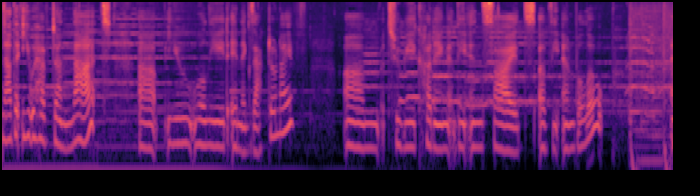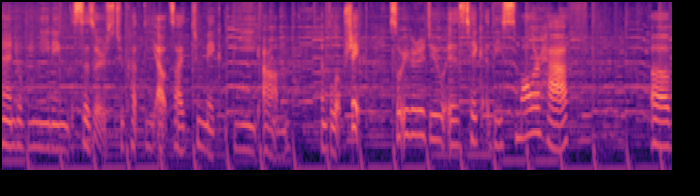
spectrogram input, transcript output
now that you have done that, uh, you will need an X-Acto knife um, to be cutting the insides of the envelope. And you'll be needing scissors to cut the outside to make the um, envelope shape. So what you're going to do is take the smaller half of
